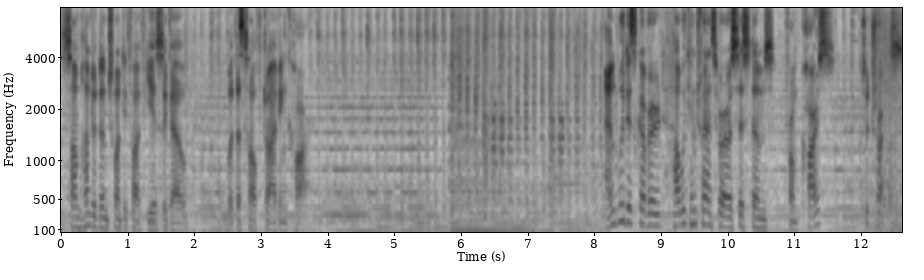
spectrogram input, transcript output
some 125 years ago with the self-driving car. And we discovered how we can transfer our systems from cars to trucks.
